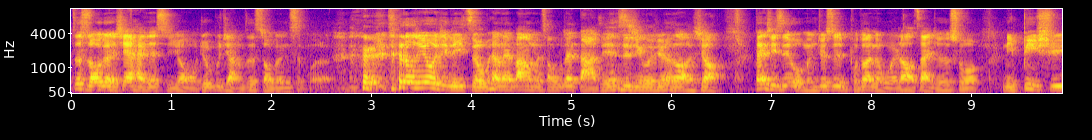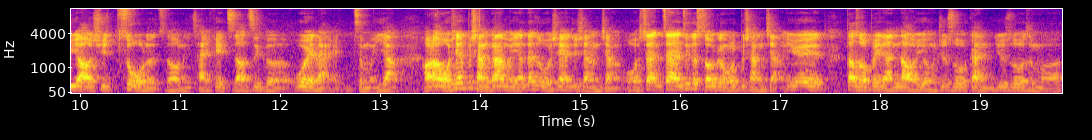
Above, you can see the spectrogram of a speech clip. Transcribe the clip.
这 slogan 现在还在使用，我就不讲这 slogan 什么了。这东西我已经离职，我不想再帮他们重复再打这件事情，我觉得很好笑。但其实我们就是不断的围绕在，就是说你必须要去做了之后，你才可以知道这个未来怎么样。好了，我现在不想跟他们一样，但是我现在就想讲，我现在这个 slogan 我也不想讲，因为到时候被人家闹用，就说干，就说什么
